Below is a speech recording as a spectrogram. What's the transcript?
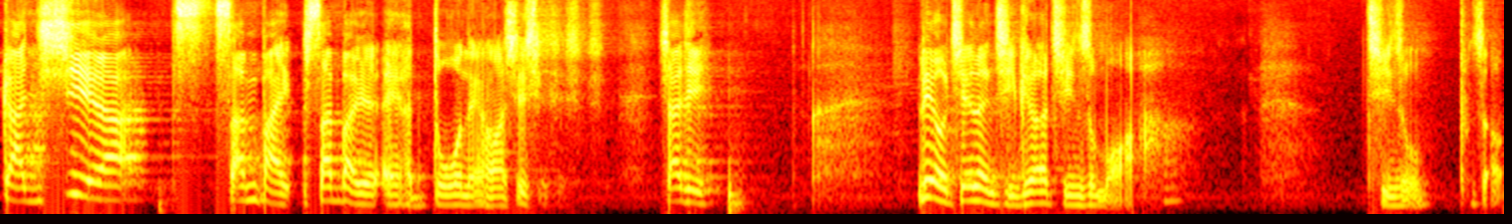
感谢啦，三百三百元，哎，很多呢哈，谢谢谢谢谢。下一题，六千人请客要请什么啊？请什么不知道？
